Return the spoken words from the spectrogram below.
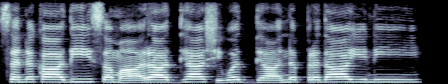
सनकादिसमाराध्या शिवध्यानप्रदायिनी।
